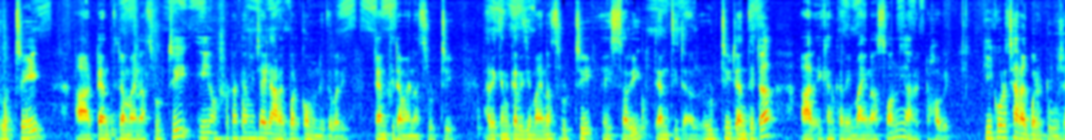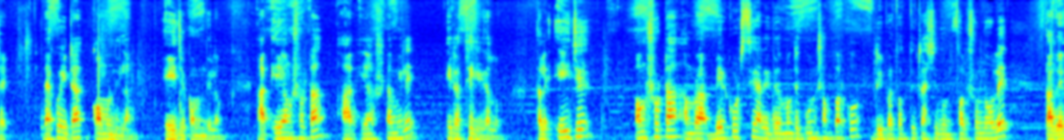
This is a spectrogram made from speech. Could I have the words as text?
root three আর tan theta minus root three এই অংশটাকে আমি চাইলে আরেকবার কমন নিতে পারি tan theta minus root three আর এখানকার এই যে মাইনাস রুট থ্রি এই sorry tan theta root three tan theta আর এখানকার এই মাইনাস ওয়ান নিয়ে আরেকটা হবে। কী করেছে? আরেকবার একটু বোঝাই। দেখো এটা কমন নিলাম, এই যে কমন দিলাম আর এই অংশটা, আর এই অংশটা মিলে এটা থেকে গেল। তাহলে এই যে অংশটা আমরা বের করছি আর এদের মধ্যে গুণ সম্পর্ক, দুই পাতাত্ত্বিক রাশি গুণফল শূন্য হলে তাদের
